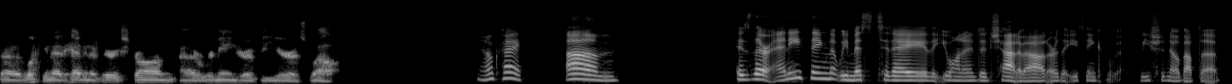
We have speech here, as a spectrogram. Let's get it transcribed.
uh, looking at having a very strong uh, remainder of the year as well. Okay. Um, is there anything that we missed today that you wanted to chat about, or that you think we should know about the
